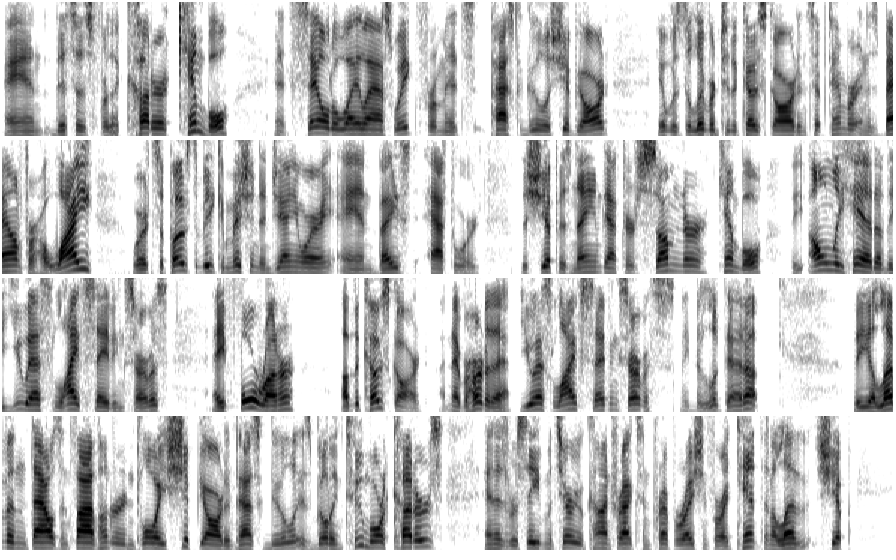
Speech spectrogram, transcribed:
And this is for the cutter Kimball, and it sailed away last week from its Pascagoula shipyard. It was delivered to the Coast Guard in September and is bound for Hawaii, where it's supposed to be commissioned in January and based afterward. The ship is named after Sumner Kimball, the only head of the U.S. Life Saving Service, a forerunner of the Coast Guard. I never heard of that. U.S. Life Saving Service. Need to look that up. The 11,500 employee shipyard in Pascagoula is building two more cutters and has received material contracts in preparation for a 10th and 11th ship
